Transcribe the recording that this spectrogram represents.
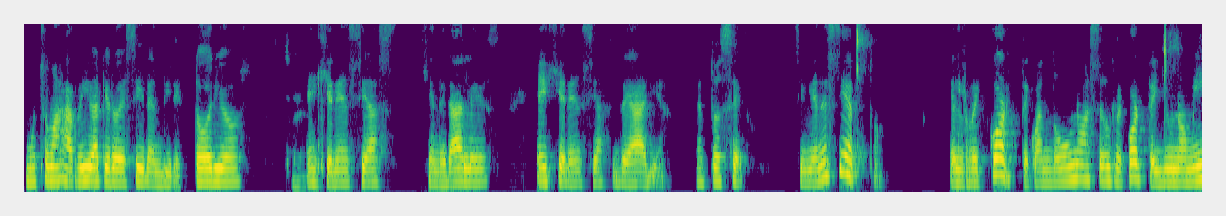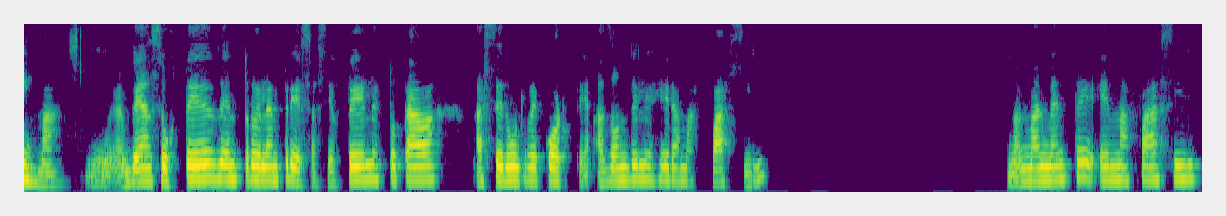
Mucho más arriba, quiero decir, en directorios, en gerencias generales, en gerencias de área. Entonces, si bien es cierto, el recorte, cuando uno hace un recorte y uno misma, véanse ustedes dentro de la empresa, si a ustedes les tocaba hacer un recorte, ¿a dónde les era más fácil? Normalmente es más fácil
